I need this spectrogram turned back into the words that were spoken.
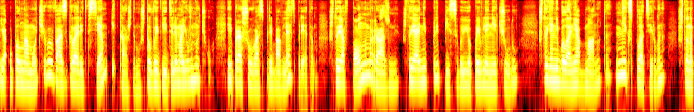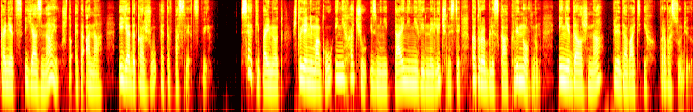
Я уполномочиваю вас говорить всем и каждому, что вы видели мою внучку, и прошу вас прибавлять при этом, что я в полном разуме, что я не приписываю ее появление чуду, что я не была ни обманута, ни эксплуатирована, что, наконец, я знаю, что это она, и я докажу это впоследствии. Всякий поймет, что я не могу и не хочу изменить тайне невинной личности, которая близка к виновным, и не должна предавать их правосудию.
